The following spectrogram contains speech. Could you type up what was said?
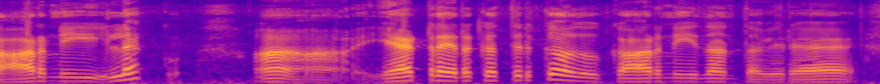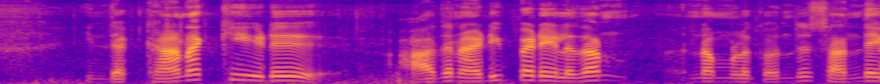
காரணியில் ஏற்ற இறக்கத்திற்கு அது ஒரு காரணி தான் தவிர இந்த கணக்கீடு அதன் அடிப்படையில் தான் நம்மளுக்கு வந்து சந்தை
